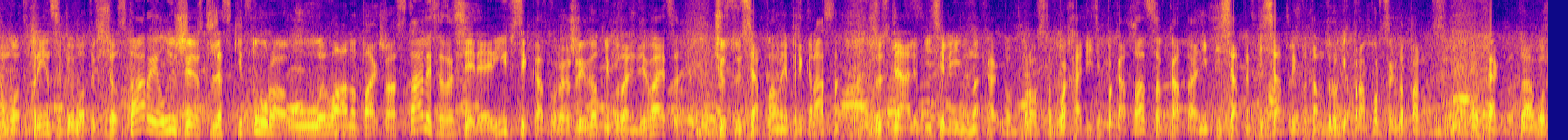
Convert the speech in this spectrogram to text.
Вот, в принципе, вот и все. Старые лыжи для скитура у Элана также остались. Это серия Рипсик, которая живет, никуда не девается, чувствует себя вполне прекрасно. То есть для любителей именно как бы просто походить и покататься в катании 50 на 50, либо там в других пропорциях, да, пожалуйста. Как бы, да, вот,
